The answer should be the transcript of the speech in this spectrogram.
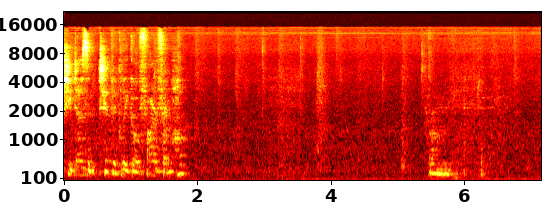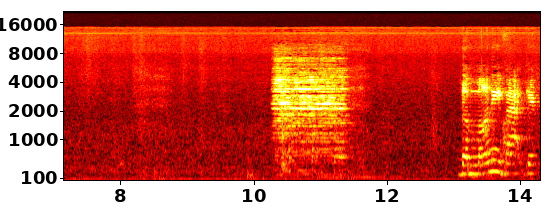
she doesn't typically go far from home. From The money back guarantee.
